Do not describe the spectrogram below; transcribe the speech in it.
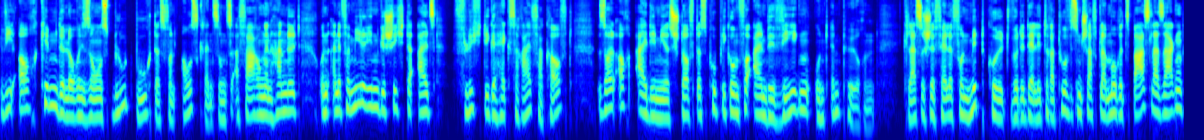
Wie auch Kim de l'Horizons Blutbuch, das von Ausgrenzungserfahrungen handelt und eine Familiengeschichte als flüchtige Hexerei verkauft, soll auch Eidemirs Stoff das Publikum vor allem bewegen und empören. Klassische Fälle von Mitkult würde der Literaturwissenschaftler Moritz Basler sagen,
